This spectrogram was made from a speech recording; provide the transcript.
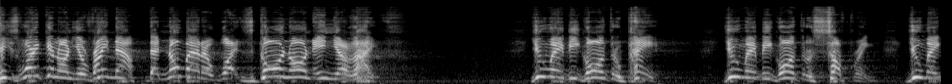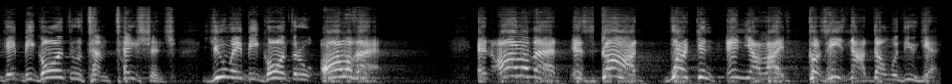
He's working on you right now that no matter what's going on in your life, you may be going through pain. You may be going through suffering. You may be going through temptations. You may be going through all of that. And all of that is God working in your life because He's not done with you yet.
